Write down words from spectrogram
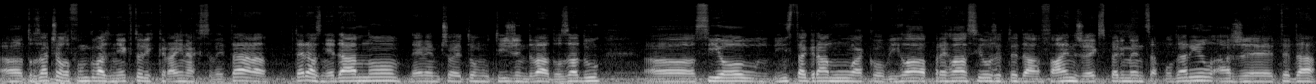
To začalo fungovať v niektorých krajinách sveta a teraz nedávno, neviem čo je tomu týždeň, dva dozadu, CEO Instagramu ako vyhlá, prehlásil, že teda fajn, že experiment sa podaril a že teda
